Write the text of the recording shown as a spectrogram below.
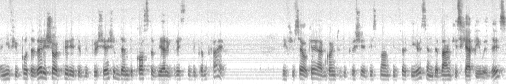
And if you put a very short period of depreciation, then the cost of the electricity becomes higher if you say, okay, I'm going to depreciate this plant in 30 years and the bank is happy with this,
